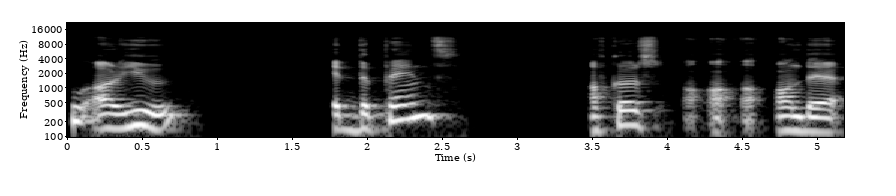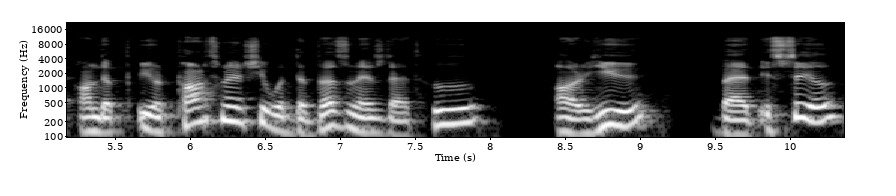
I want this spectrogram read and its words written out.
who are you, it depends, of course, on the on the your partnership with the business that who are you, but still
